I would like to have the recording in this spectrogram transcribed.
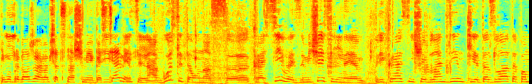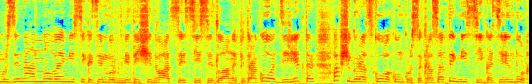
И мы продолжаем общаться с нашими гостями. Действительно. А гости-то у нас э, красивые, замечательные, прекраснейшие блондинки. Это Злата Помурзина, новая мисс Екатеринбург 2020 и Светлана Петракова, директор общегородского конкурса красоты мисс Екатеринбург.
